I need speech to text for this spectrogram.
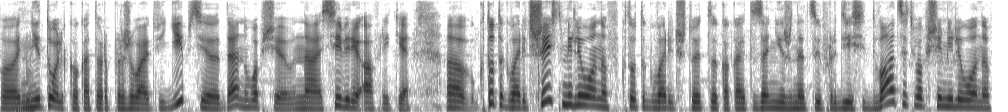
э, не только которые проживают в Египте, да, ну вообще на севере Африки. Кто-то говорит 6 миллионов, кто-то говорит, что это какая-то заниженная цифра 10-20 вообще миллионов.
